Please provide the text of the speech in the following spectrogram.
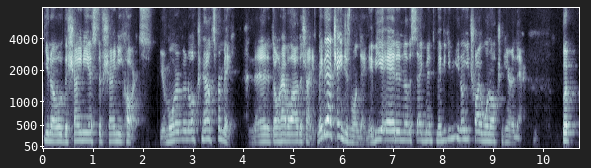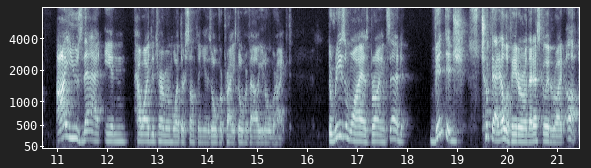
you know, the shiniest of shiny cards. You're more of an auction house for me. And then don't have a lot of the shinies. Maybe that changes one day. Maybe you add another segment. Maybe you, you know, you try one auction here and there. But I use that in how I determine whether something is overpriced, overvalued, overhyped. The reason why, as Brian said, vintage took that elevator or that escalator ride up,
